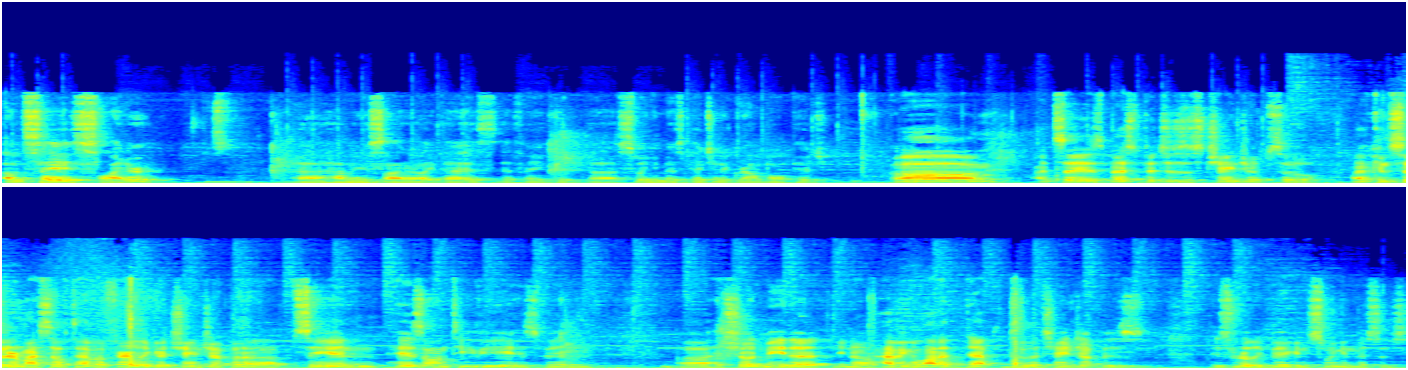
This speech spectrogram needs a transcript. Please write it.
I would say a slider. Uh, having a slider like that is definitely a good uh, swing and miss pitch and a ground ball pitch. Um, I'd say his best pitches is changeup. So I consider myself to have a fairly good changeup, but uh, seeing his on TV has been uh, has showed me that you know having a lot of depth to a changeup is is really big in swing and misses.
